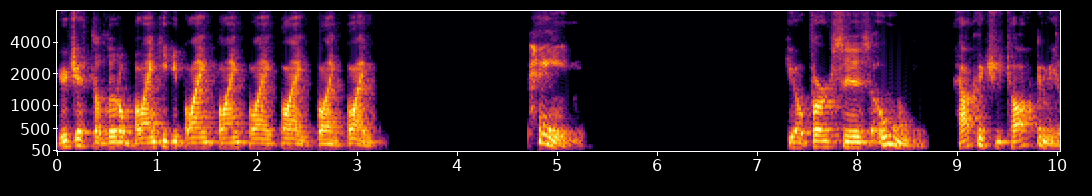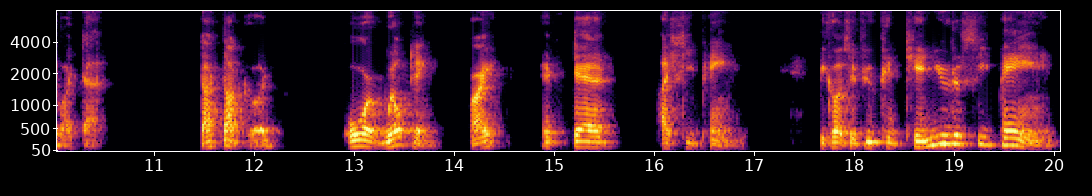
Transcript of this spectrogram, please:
you're just a little blankety blank, blank, blank, blank, blank, blank. Pain. You know, versus, oh, how could she talk to me like that? That's not good. Or wilting, right? Instead, I see pain. Because if you continue to see pain,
